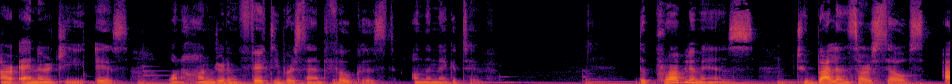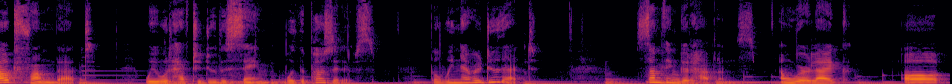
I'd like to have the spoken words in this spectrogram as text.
our energy is 150% focused on the negative. The problem is to balance ourselves out from that, we would have to do the same with the positives. But we never do that. Something good happens, and we're like, oh,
